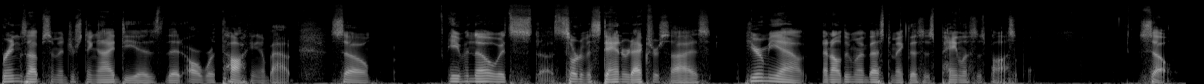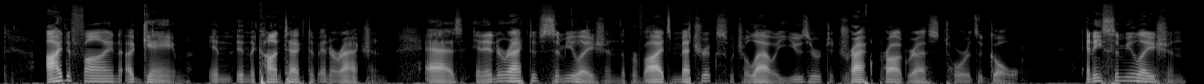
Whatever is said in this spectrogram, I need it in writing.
brings up some interesting ideas that are worth talking about. So, even though it's uh, sort of a standard exercise, hear me out, and I'll do my best to make this as painless as possible. So, I define a game in, in the context of interaction as an interactive simulation that provides metrics which allow a user to track progress towards a goal. Any simulation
